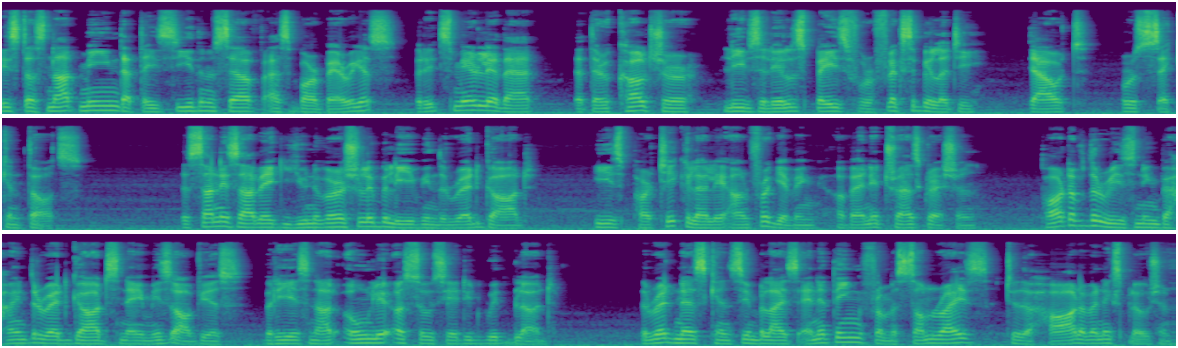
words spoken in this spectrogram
This does not mean that they see themselves as barbarians, but it's merely that, that their culture leaves a little space for flexibility, doubt, or second thoughts. The Sani Sabik universally believe in the Red God. He is particularly unforgiving of any transgression. Part of the reasoning behind the Red God's name is obvious, but he is not only associated with blood. The redness can symbolize anything from a sunrise to the heart of an explosion.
